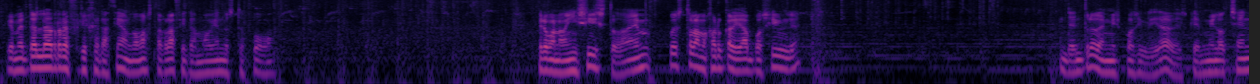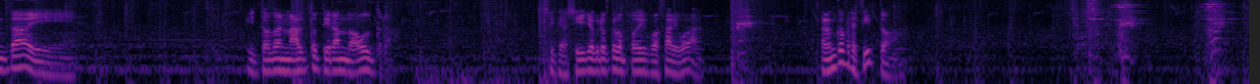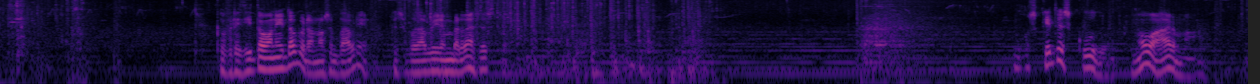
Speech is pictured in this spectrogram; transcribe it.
Hay que meterle refrigeración, como esta gráfica, moviendo este juego. Pero bueno, insisto, he puesto la mejor calidad posible dentro de mis posibilidades, que es 1080 y, y todo en alto tirando a ultra. Así que así yo creo que lo podéis gozar igual. Un cofrecito. Cofrecito bonito, pero no se puede abrir. Que se puede abrir en verdad es esto. Mosquete escudo. Nueva arma.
